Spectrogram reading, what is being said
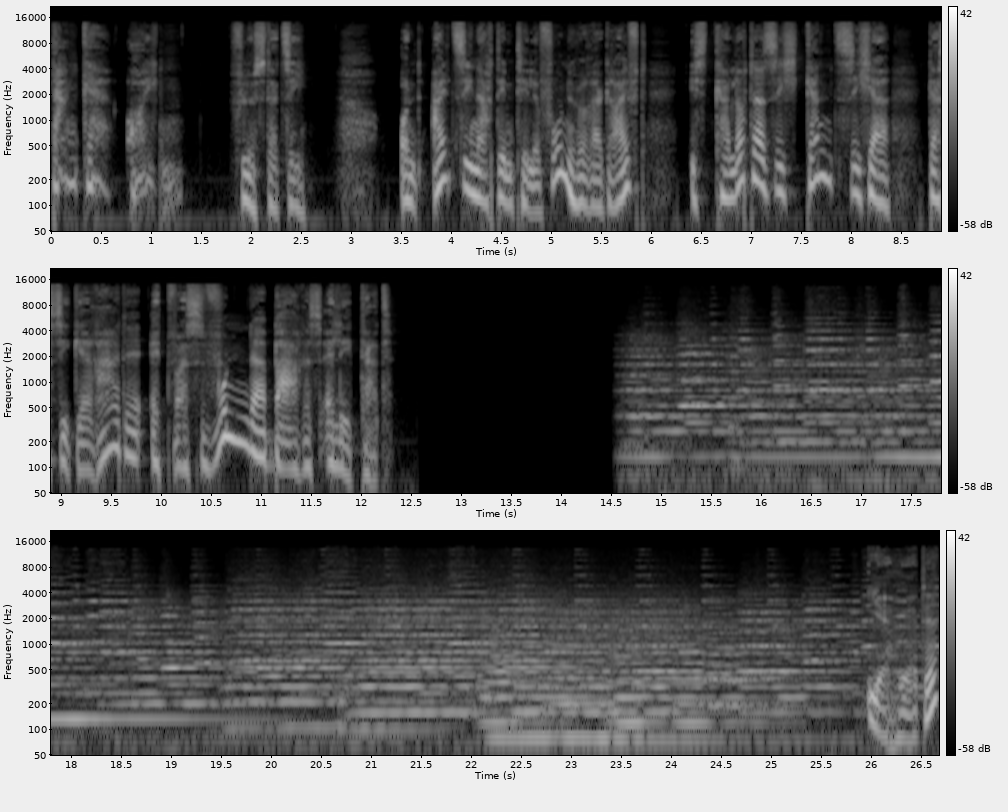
Danke, Eugen, flüstert sie. Und als sie nach dem Telefonhörer greift, ist Carlotta sich ganz sicher, dass sie gerade etwas Wunderbares erlebt hat. Ihr hörtet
